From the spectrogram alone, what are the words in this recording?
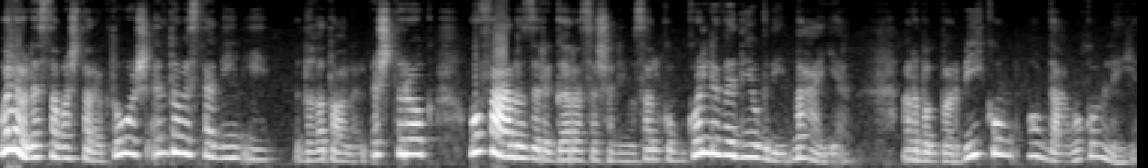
ولو لسه ما اشتركتوش أنتوا مستنين إيه اضغطوا على الاشتراك وفعلوا زر الجرس عشان يوصلكم كل فيديو جديد معايا. أنا بكبر بيكم وبدعمكم ليا.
